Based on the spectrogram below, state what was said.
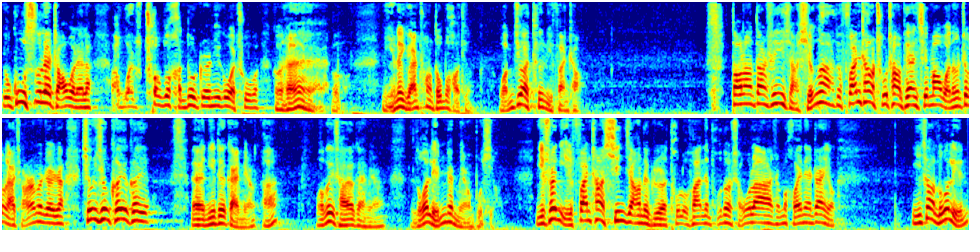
有公司来找我来了啊！我创作很多歌，你给我出吧。我说，哎，不不，你那原创都不好听，我们就要听你翻唱。刀郎当时一想，行啊，就翻唱出唱片，起码我能挣俩钱嘛，这是行行，可以可以。呃，你得改名啊。我为啥要改名？罗林这名不行。你说你翻唱新疆的歌，吐鲁番的葡萄熟了，什么怀念战友，你叫罗林，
